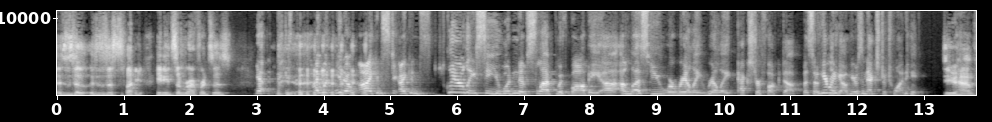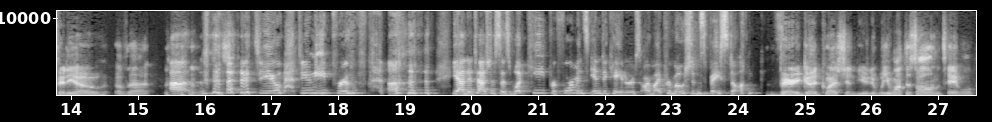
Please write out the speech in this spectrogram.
Is this, is this like he needs some references? Yeah, I would. You know, I can. St- I can clearly see you wouldn't have slept with Bobby uh, unless you were really, really extra fucked up. But so here we go. Here's an extra twenty. Do you have video of that? Uh, do you do you need proof? Uh, yeah, Natasha says, "What key performance indicators are my promotions based on?" Very good question. You you want this all on the table.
